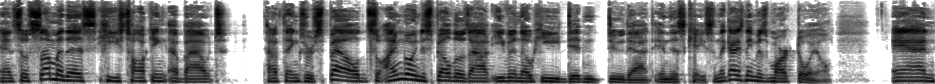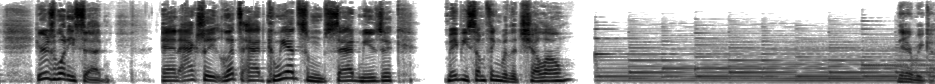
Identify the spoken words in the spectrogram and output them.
And so some of this, he's talking about how things were spelled. So I'm going to spell those out, even though he didn't do that in this case. And the guy's name is Mark Doyle. And here's what he said. And actually, let's add, can we add some sad music? Maybe something with a cello? There we go.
